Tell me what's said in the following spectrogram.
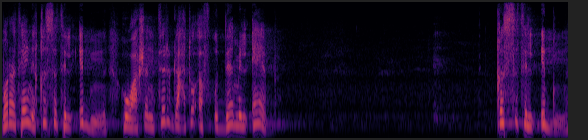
مرة تاني قصة الإبن هو عشان ترجع تقف قدام الآب. قصة الابن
